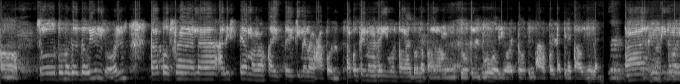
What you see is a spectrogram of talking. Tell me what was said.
Oo. so, tumagal daw yun doon. Tapos na naalis niya mga 5.30 na ng hapon. Tapos may mga naiwan pa nga doon na parang floating buoy or floating anchor na tinatawag nila. Ah, hindi naman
